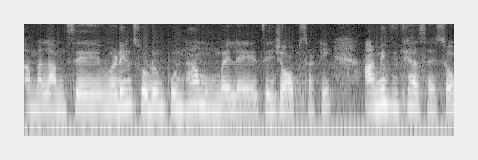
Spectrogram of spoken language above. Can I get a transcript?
आम्हाला आमचे वडील सोडून पुन्हा मुंबईला यायचे जॉबसाठी आम्ही तिथे असायचो.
